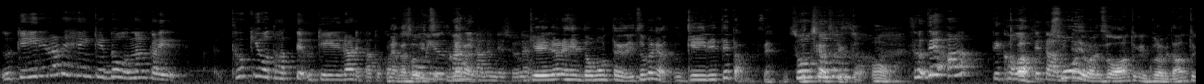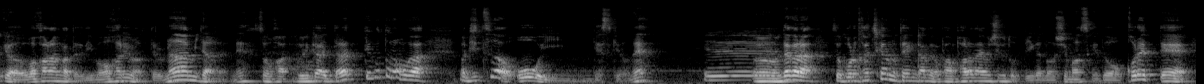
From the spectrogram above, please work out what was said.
受け入れられへんけどなんか時を経って受け入れられたとかそそうういう感じになるんですよね。受け入れられへんと思ったけどいつの間にか受け入れてたんですね。そうそうそうどっちかっていうと。うん。それであって変わってたみたいな。あそういえばそうあの時に比べてあの時は分からんかったけど今分かるようになってるなみたいなね。そのは振り返ったらっていうことの方が、まあ、実は多いんですけどね、へえ、うん、だからそうこの価値観の転換とかパンパラダイムシフトって言い方をしますけどこれって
